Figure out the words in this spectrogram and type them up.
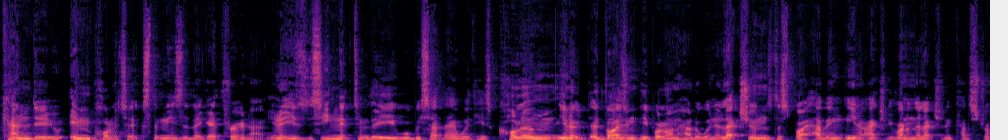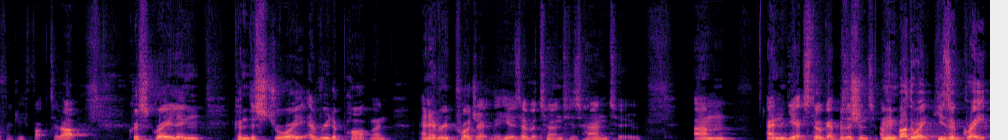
can do in politics that means that they get thrown out. You know, you see Nick Timothy will be sat there with his column, you know, advising people on how to win elections despite having, you know, actually run an election and catastrophically fucked it up. Chris Grayling can destroy every department and every project that he has ever turned his hand to, um, and yet still get positions. I mean, by the way, he's a great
